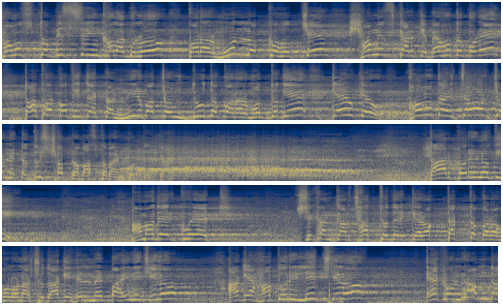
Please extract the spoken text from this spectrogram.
সমস্ত বিশৃঙ্খলাগুলো করার মূল লক্ষ্য হচ্ছে সংস্কারকে ব্যাহত করে তথাকথিত একটা নির্বাচন দ্রুত করার মধ্য দিয়ে কেউ কেউ ক্ষমতায় যাওয়ার জন্য একটা দুঃস্বপ্ন বাস্তবায়ন করতে চায়। তার পরিণতি, আমাদের কুয়েট, সেখানকার ছাত্রদেরকে রক্তাক্ত করা হলো না, শুধু আগে হেলমেট বাহিনী ছিল, আগে হাতুড়ি লীগ ছিল এখন রামদা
